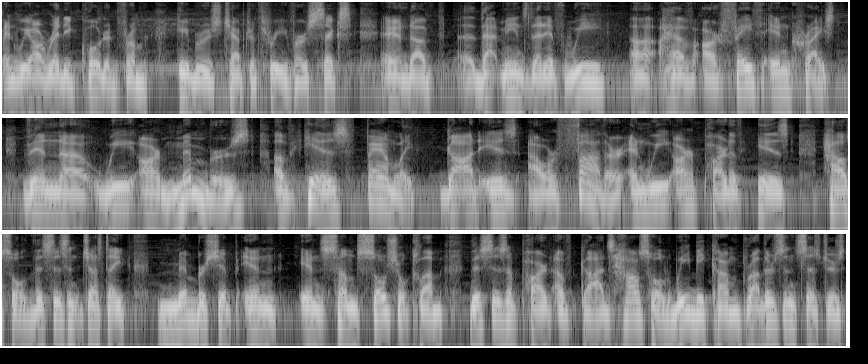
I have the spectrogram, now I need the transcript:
And we already quoted from Hebrews chapter 3, verse 6. And uh, that means that if we uh, have our faith in Christ, then uh, we are members of His family. God is our Father, and we are part of His household. This isn't just a membership in in some social club. This is a part of God's household. We become brothers and sisters,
